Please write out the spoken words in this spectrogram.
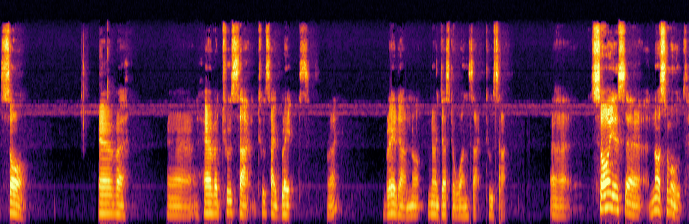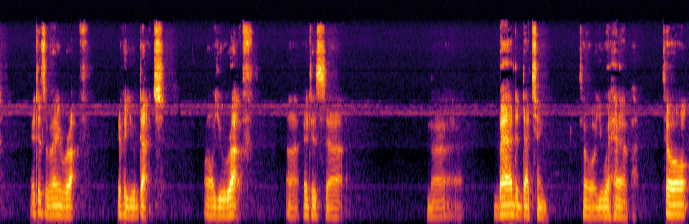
saw. Have uh, uh have a two side two side blades, right? Blade are not not just one side, two side. Uh, saw is uh, not smooth. It is very rough. If you touch or you rough, uh, it is uh, bad touching. So you will have so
